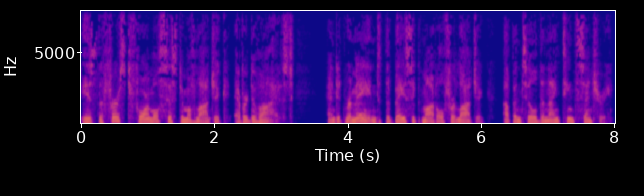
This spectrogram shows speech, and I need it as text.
is the first formal system of logic ever devised, and it remained the basic model for logic up until the 19th century.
